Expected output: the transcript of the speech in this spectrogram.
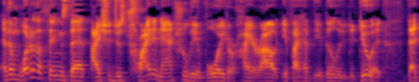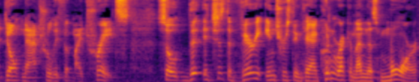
And then what are the things that I should just try to naturally avoid or hire out if I have the ability to do it that don't naturally fit my traits? So th- it's just a very interesting thing. I couldn't recommend this more.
